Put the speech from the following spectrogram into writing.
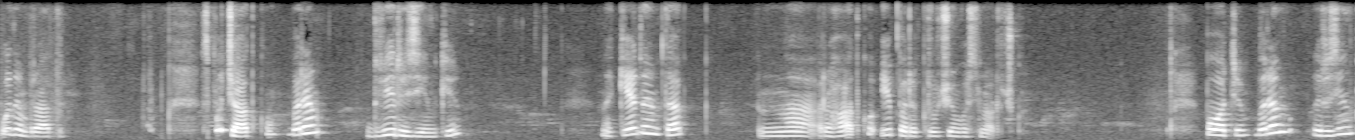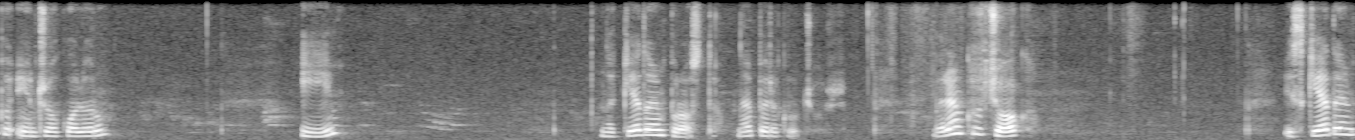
будемо брати. Спочатку беремо дві резинки, накидаємо так на рогатку і перекручуємо восьмерочку. Потім беремо резинку іншого кольору і накидаємо просто, не перекручуєш. Беремо крючок і скидаємо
